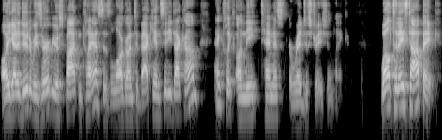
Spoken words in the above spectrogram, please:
All you got to do to reserve your spot in class is log on to backhandcity.com and click on the tennis registration link. Well, today's topic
